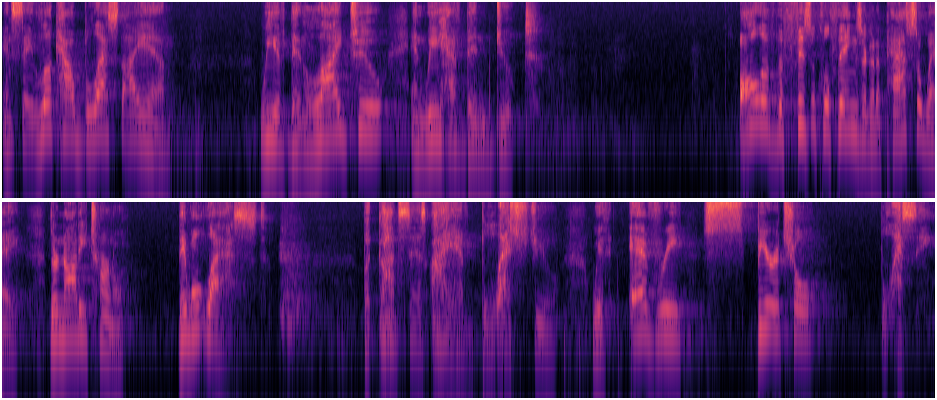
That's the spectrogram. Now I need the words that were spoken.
and say, Look how blessed I am. We have been lied to and we have been duped. All of the physical things are going to pass away, they're not eternal, they won't last. But God says, I have blessed you with every spiritual blessing.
